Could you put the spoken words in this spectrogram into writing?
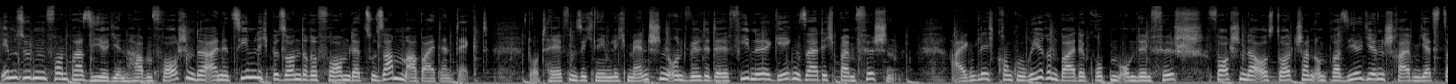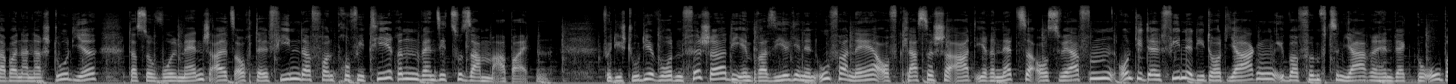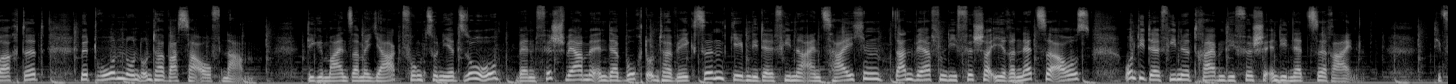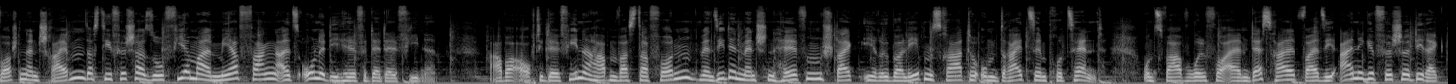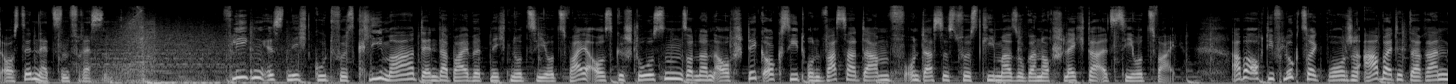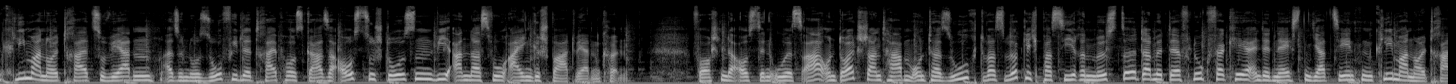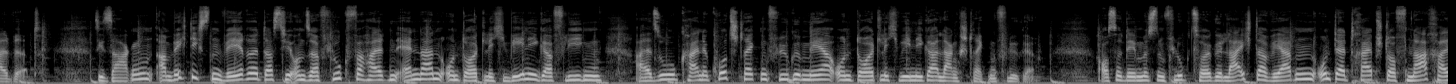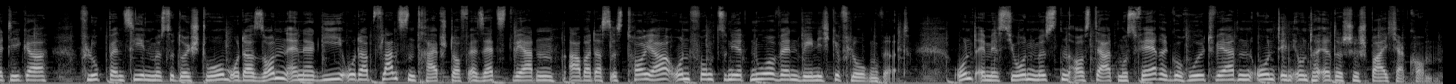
Im Süden von Brasilien haben Forschende eine ziemlich besondere Form der Zusammenarbeit entdeckt. Dort helfen sich nämlich Menschen und wilde Delfine gegenseitig beim Fischen. Eigentlich konkurrieren beide Gruppen um den Fisch. Forschende aus Deutschland und Brasilien schreiben jetzt aber in einer Studie, dass sowohl Mensch als auch Delfin davon profitieren, wenn sie zusammenarbeiten. Für die Studie wurden Fischer, die in Brasilien in Ufernähe auf klassische Art ihre Netze auswerfen und die Delfine, die dort jagen, über 15 Jahre hinweg beobachtet, mit Drohnen und Unterwasseraufnahmen. Die gemeinsame Jagd funktioniert so, wenn Fischwärme in der Bucht unterwegs sind, geben die Delfine ein Zeichen, dann werfen die Fischer ihre Netze aus und die Delfine treiben die Fische in die Netze rein. Die Forschenden schreiben, dass die Fischer so viermal mehr fangen als ohne die Hilfe der Delfine. Aber auch die Delfine haben was davon. Wenn sie den Menschen helfen, steigt ihre Überlebensrate um 13 Prozent. Und zwar wohl vor allem deshalb, weil sie einige Fische direkt aus den Netzen fressen. Fliegen ist nicht gut fürs Klima, denn dabei wird nicht nur CO2 ausgestoßen, sondern auch Stickoxid und Wasserdampf und das ist fürs Klima sogar noch schlechter als CO2. Aber auch die Flugzeugbranche arbeitet daran, klimaneutral zu werden, also nur so viele Treibhausgase auszustoßen, wie anderswo eingespart werden können. Forschende aus den USA und Deutschland haben untersucht, was wirklich passieren müsste, damit der Flugverkehr in den nächsten Jahrzehnten klimaneutral wird. Sie sagen, am wichtigsten wäre, dass wir unser Flugverhalten ändern und deutlich weniger fliegen, also keine Kurzstreckenflüge mehr und deutlich weniger Langstreckenflüge. Außerdem müssen Flugzeuge leichter werden und der Treibstoff nachhaltiger. Flugbenzin müsse durch Strom oder Sonnenenergie oder Pflanzentreibstoff ersetzt werden, aber das ist teuer und funktioniert nur, wenn wenig geflogen wird. Und Emissionen müssten aus der Atmosphäre geholt werden und in unterirdische Speicher kommen.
